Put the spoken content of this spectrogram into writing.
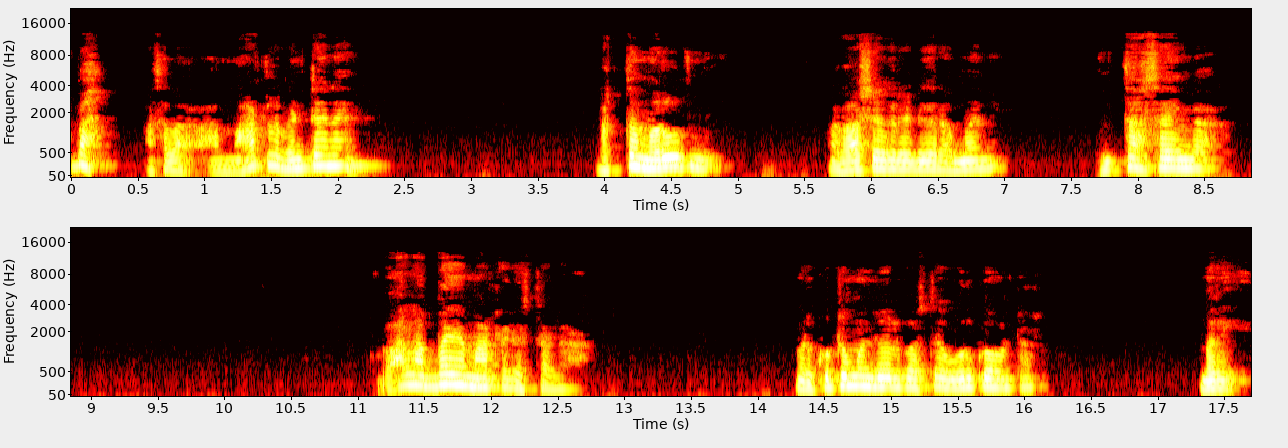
అబ్బా అసలు ఆ మాటలు వింటేనే రక్తం మరుగుతుంది. రాజశేఖర రెడ్డి గారి అమ్మాయిని ఇంత అసహ్యంగా. వాళ్ళ అబ్బాయే మాట్లాడిస్తాడా? మరి కుటుంబం జోలికి వస్తే ఊరుకో ఉంటారు మరి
